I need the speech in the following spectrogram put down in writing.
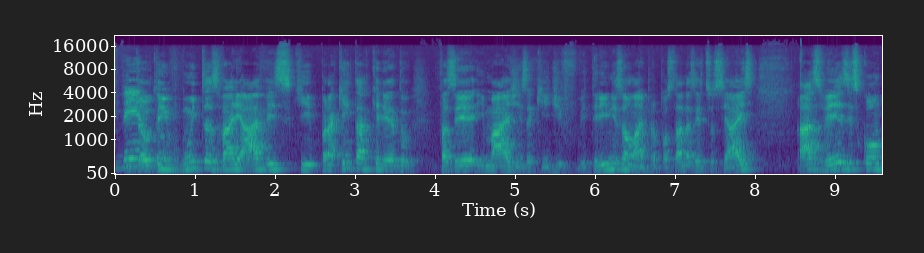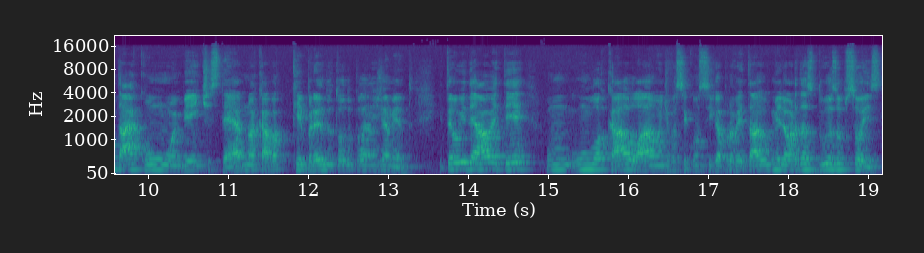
Vento. Então tem muitas variáveis que para quem está querendo fazer imagens aqui de vitrines online para postar nas redes sociais, às vezes contar com um ambiente externo acaba quebrando todo o planejamento. Então o ideal é ter um, um local lá onde você consiga aproveitar o melhor das duas opções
